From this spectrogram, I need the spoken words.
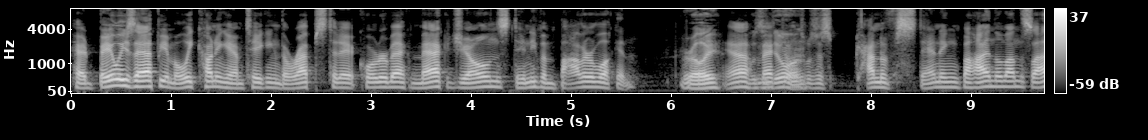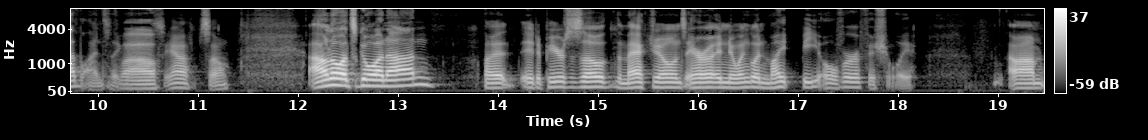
had Bailey Zappe and Malik Cunningham taking the reps today at quarterback. Mac Jones didn't even bother looking. Really? Yeah, What was Mac Jones was just kind of standing behind them on the sidelines. Wow. Yeah, so I don't know what's going on, but it appears as though the Mac Jones era in New England might be over officially. Um,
